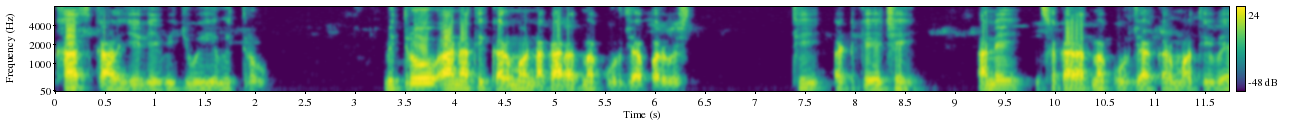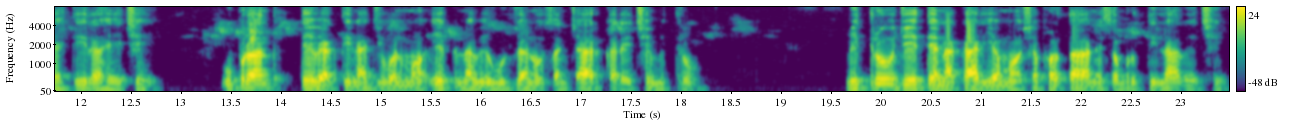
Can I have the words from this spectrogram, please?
ખાસ કાળજી લેવી જોઈએ મિત્રો. મિત્રો, આનાથી કર્મ નકારાત્મક ઊર્જા પ્રવેશથી અટકે છે અને સકારાત્મક ઊર્જા કર્મથી વહેતી રહે છે. ઉપરાંત તે વ્યક્તિના જીવનમાં એક નવી ઉર્જાનો સંચાર કરે છે મિત્રો. મિત્રો જે તેના કાર્યમાં સફળતા અને સમૃદ્ધિ લાવે છે.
